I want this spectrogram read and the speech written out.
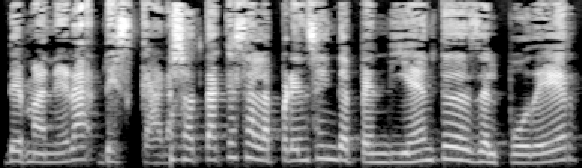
de manera descarada, los ataques a la prensa independiente desde el poder,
